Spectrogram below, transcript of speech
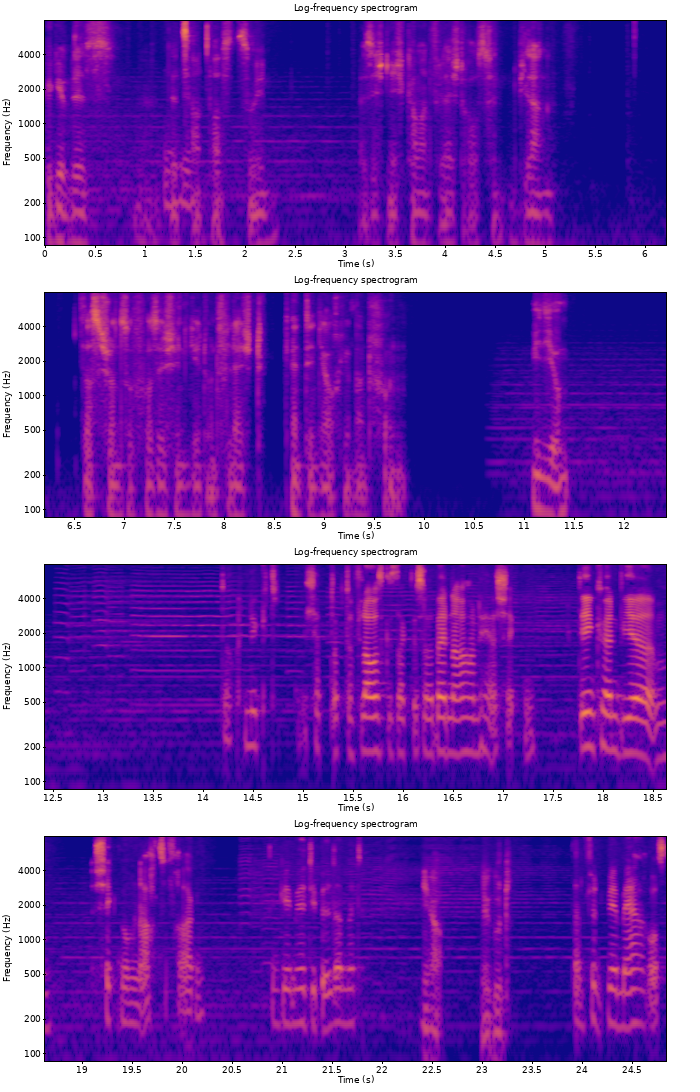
Gewiss. Der Mhm. Zahn passt zu ihm. Weiß ich nicht, kann man vielleicht rausfinden, wie lange das schon so vor sich hingeht. Und vielleicht kennt den ja auch jemand von Medium. Doc nickt. Ich habe Dr. Flowers gesagt, er soll bei Nahon her schicken. Den können wir ähm, schicken, um nachzufragen. Dann geben wir die Bilder mit. Ja, sehr gut. Dann finden wir mehr heraus.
